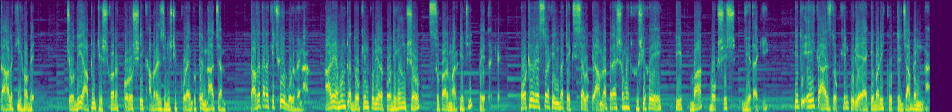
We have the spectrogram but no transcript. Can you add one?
তাহলে কি হবে? যদি আপনি টেস্ট করার পরও সেই খাবারের জিনিসটি ক্রয় করতে না চান, তাহলে তারা কিছুই বলবে না। আর এমনটা দক্ষিণ কোরিয়ার অধিকাংশ সুপার মার্কেটই হয়ে থাকে। হোটেল, রেস্তোরাঁ কিংবা ট্যাক্সি চালকে আমরা প্রায় সময় খুশি হয়ে টিপ বা বকশিস দিয়ে থাকি। কিন্তু এই কাজ দক্ষিণ কোরিয়া একেবারেই করতে যাবেন না।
